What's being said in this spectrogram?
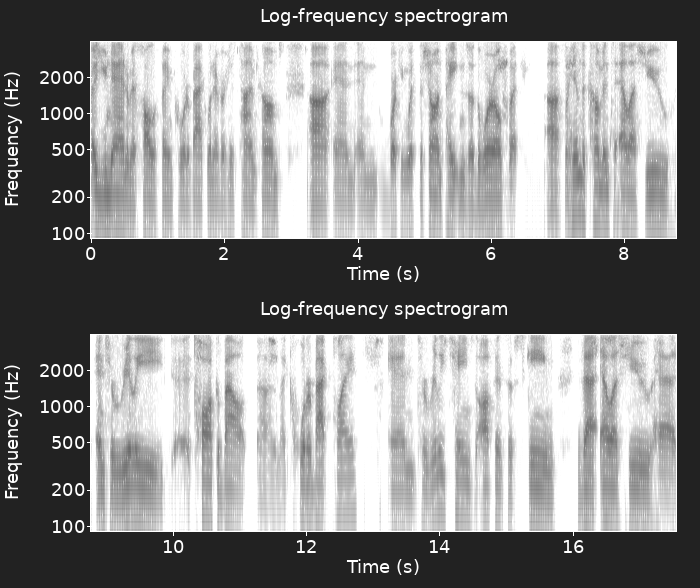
a unanimous Hall of Fame quarterback whenever his time comes, uh, and and working with the Sean Paytons of the world. But uh, for him to come into LSU and to really uh, talk about uh, like quarterback play and to really change the offensive scheme that LSU had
